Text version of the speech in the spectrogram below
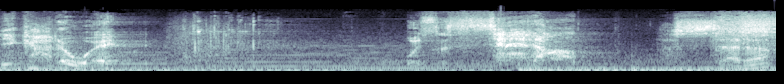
He got away. It was a setup. A setup?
